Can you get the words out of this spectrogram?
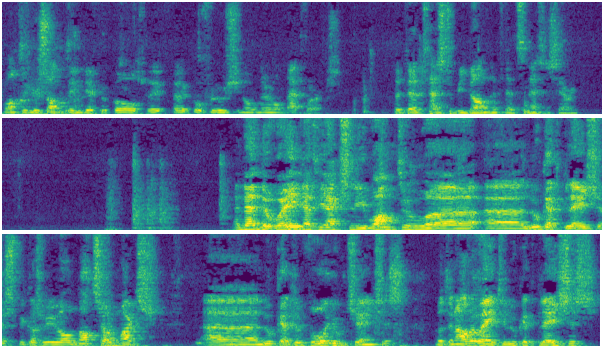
want to do something difficult with uh, convolutional neural networks. But that has to be done if that's necessary. And then the way that we actually want to uh, uh, look at glaciers, because we will not so much uh, look at the volume changes, but another way to look at glaciers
